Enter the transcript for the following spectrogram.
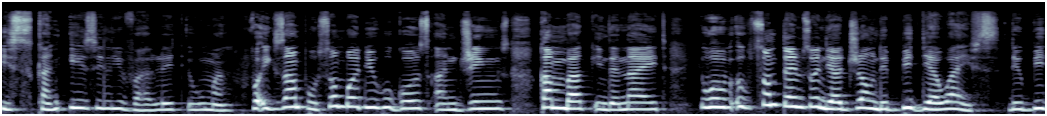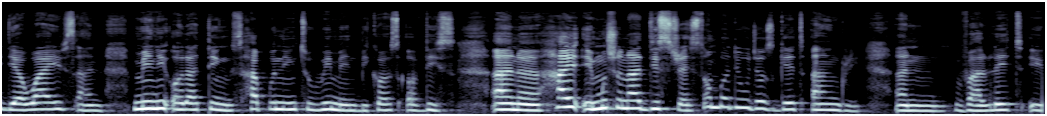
is can easily violate a woman. For example, somebody who goes and drinks, come back in the night, well, sometimes when they are drunk, they beat their wives. They beat their wives and many other things happening to women because of this. And uh, high emotional distress, somebody who just gets angry and violate a,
